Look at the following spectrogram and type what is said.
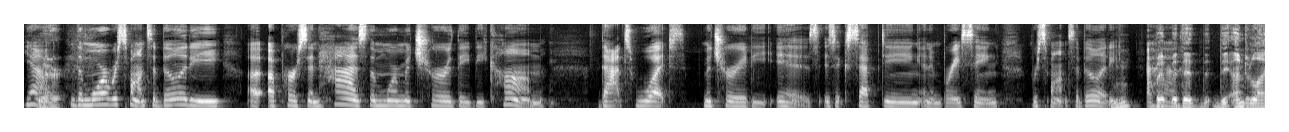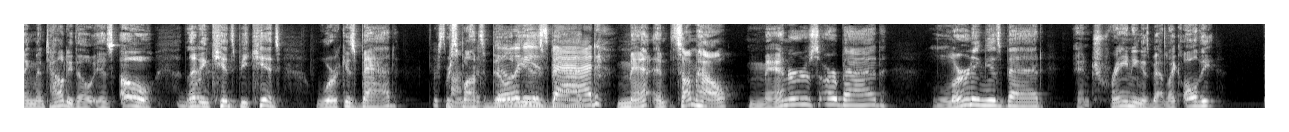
Yeah. Where- the more responsibility a, a person has, the more mature they become. That's what maturity is, is accepting and embracing responsibility. Mm-hmm. But, but the, the underlying mentality, though, is oh, letting kids be kids. Work is bad. Responsibility is bad. Ma- and somehow manners are bad. Learning is bad. And training is bad. Like all the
